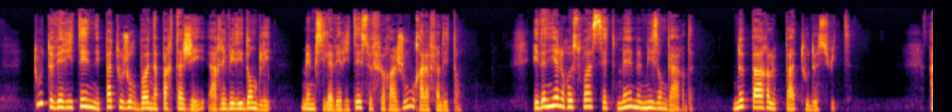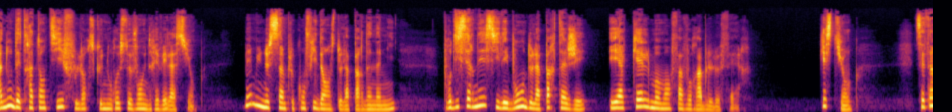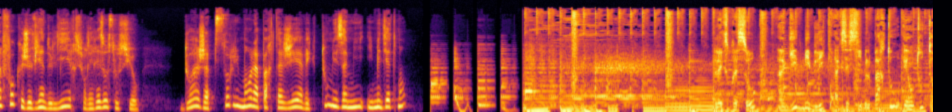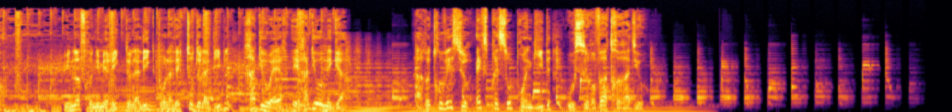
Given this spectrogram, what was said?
toute vérité n'est pas toujours bonne à partager, à révéler d'emblée, même si la vérité se fera jour à la fin des temps. Et Daniel reçoit cette même mise en garde. Ne parle pas tout de suite. À nous d'être attentifs lorsque nous recevons une révélation, même une simple confidence de la part d'un ami, pour discerner s'il est bon de la partager et à quel moment favorable le faire? Question. Cette info que je viens de lire sur les réseaux sociaux, dois-je absolument la partager avec tous mes amis immédiatement? L'Expresso, un guide biblique accessible partout et en tout temps. Une offre numérique de la Ligue pour la lecture de la Bible, Radio Air et Radio Omega. À retrouver sur expresso.guide ou sur votre radio.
